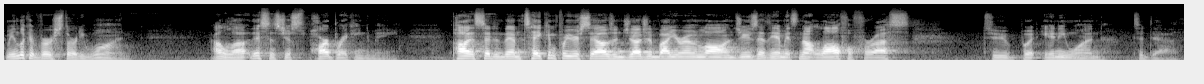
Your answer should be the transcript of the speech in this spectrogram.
I mean, look at verse 31. I love this is just heartbreaking to me. Pilate said to them, Take him for yourselves and judge him by your own law. And Jews said to him, It's not lawful for us to put anyone to death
